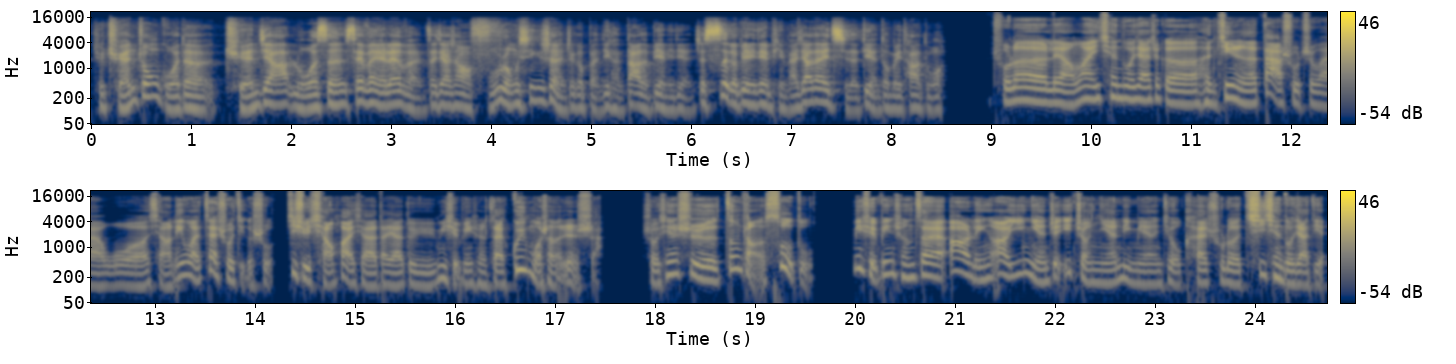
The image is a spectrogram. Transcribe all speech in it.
就全中国的全家、罗森、Seven Eleven，再加上芙蓉兴盛这个本地很大的便利店，这四个便利店品牌加在一起的店都没它多。除了两万一千多家这个很惊人的大数之外，我想另外再说几个数，继续强化一下大家对于蜜雪冰城在规模上的认识啊。首先是增长的速度。蜜雪冰城在二零二一年这一整年里面就开出了七千多家店，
